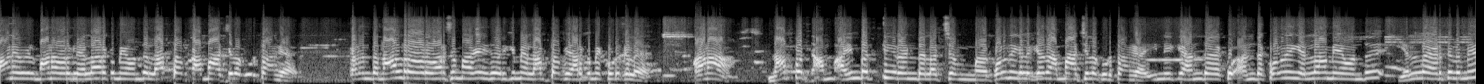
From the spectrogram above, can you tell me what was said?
மாணவர்கள் மாணவர்கள் எல்லாருக்குமே வந்து லேப்டாப் அம்மா ஆட்சியில கொடுத்தாங்க. கடந்த நாலரை ஒரு வருஷமாக இது வரைக்குமே லேப்டாப் யாருக்குமே கொடுக்கல. ஆனா நாற்பத்தி ஐம்பத்தி ரெண்டு லட்சம் குழந்தைங்களுக்கு அம்மா ஆட்சியில கொடுத்தாங்க. இன்னைக்கு அந்த கு- அந்த குழந்தைங்க எல்லாமே வந்து எல்லா இடத்துலயுமே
